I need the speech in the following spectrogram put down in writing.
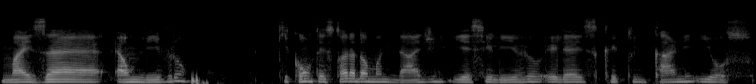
mas é, é um livro que conta a história da humanidade e esse livro ele é escrito em carne e osso.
